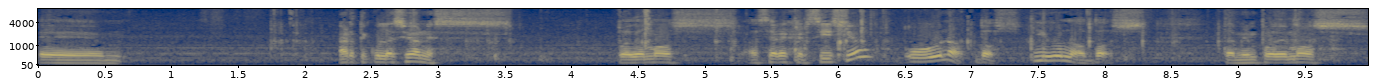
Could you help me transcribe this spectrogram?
Eh, articulaciones. Podemos hacer ejercicio. Uno dos. Y uno dos. También podemos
